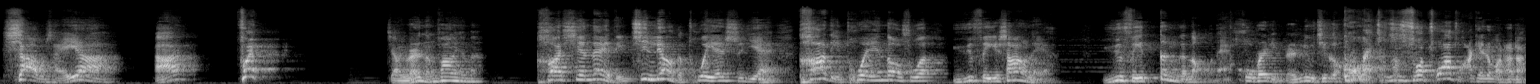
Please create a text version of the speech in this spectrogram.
吓唬谁呀？啊，放！蒋元能放下吗？他现在得尽量的拖延时间，他得拖延到说于飞上来呀。于飞瞪个脑袋，后边领着六七个，快快唰唰唰唰开始往上整。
